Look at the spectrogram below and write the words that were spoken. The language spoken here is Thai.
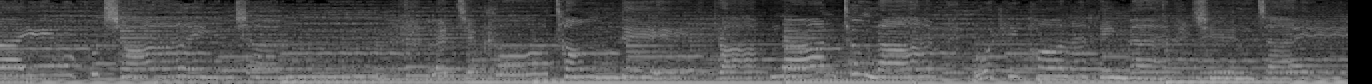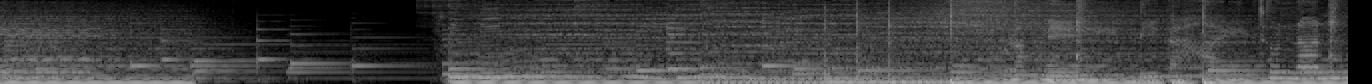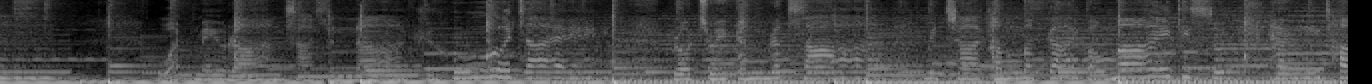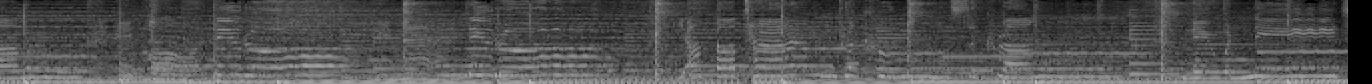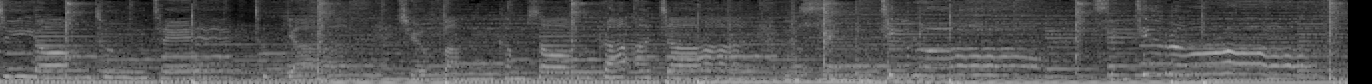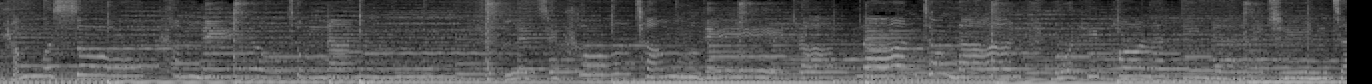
ใจลูกผู้ชายอย่างฉัน และจะขอทำ ใจ โปรดช่วยกันรักษา วิชาธรรมกายเป้าหมายที่สุดแห่งธรรมให้พ่อได้รู้ ให้แม่ได้รู้ อยากตอบแทนพระคุณสักครั้ง ในวันนี้จะยอมทุ่มเททุกอย่าง เชื่อฟังคำสอนพระอาจารย์ และสิ่งที่รู้ สิ่งที่รู้ คำว่าสู้คำเดียวเท่านั้น และจะขอทำดีตราบนานเท่านาน บวชให้พ่อและให้แม่ชื่นใจ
